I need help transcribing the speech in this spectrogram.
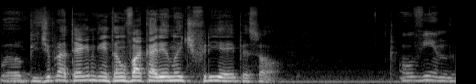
Uh, pedir pra técnica, então, vacaria noite fria aí, pessoal. Ouvindo.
